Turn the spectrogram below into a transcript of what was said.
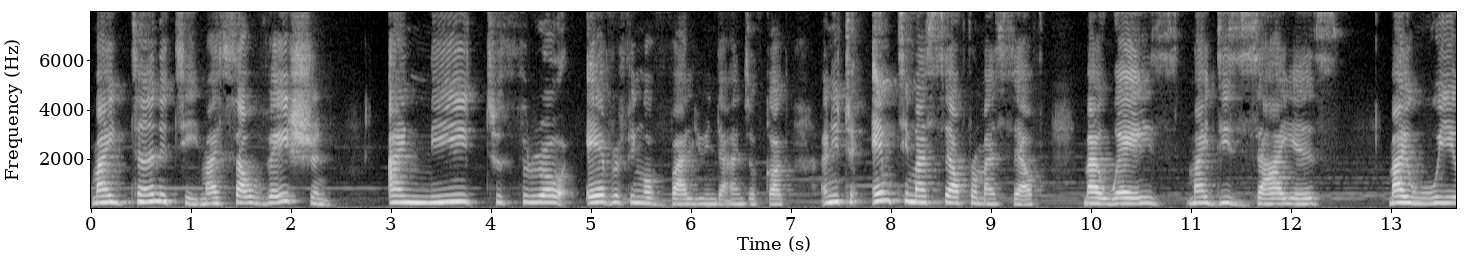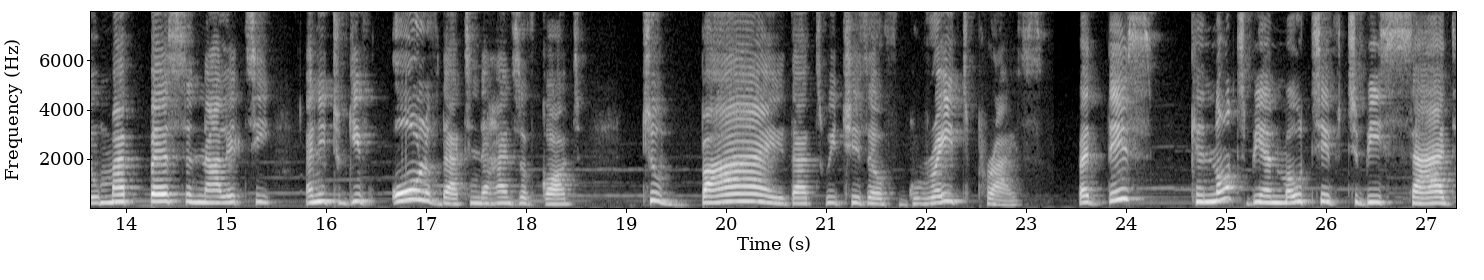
my eternity, my salvation. I need to throw everything of value in the hands of God. I need to empty myself from myself, my ways, my desires, my will, my personality. I need to give all of that in the hands of God to buy that which is of great price. But this cannot be a motive to be sad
